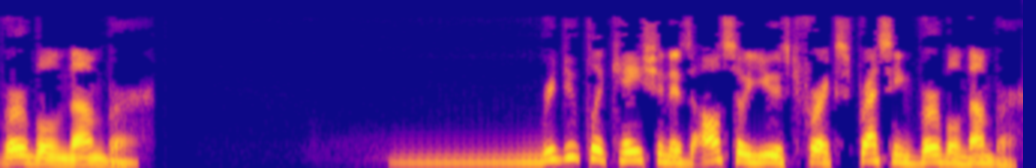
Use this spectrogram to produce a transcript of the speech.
Verbal number Reduplication is also used for expressing verbal number.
